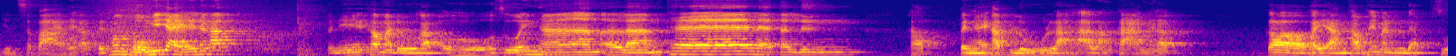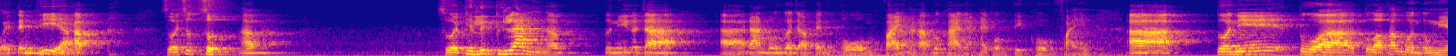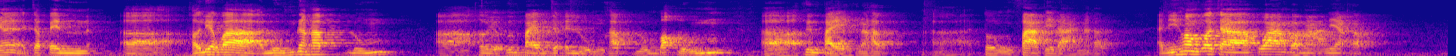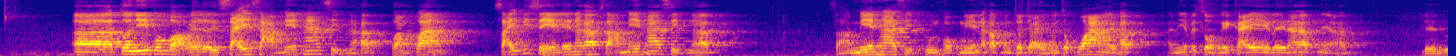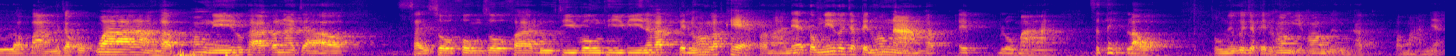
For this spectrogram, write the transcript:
เย็นสบายเลยครับ เป็นห้องโถงใหญ่ๆเลยนะครับตัวนี้เข้ามาดูครับ โอ้โห สวยงามอลามแท้และตะลึงครับ เป็นไงครับหรูหราอลังการนะครับ ก็พยายามทำให้มันแบบสวยเต็มที่อะครับ สวยสุดๆครับ สวยพิลึกพิลั่นครับ ตัวนี้ก็จะ ด้านบนก็จะเป็นโคมไฟนะครับ ลูกค้าอยากให้ผมติดโคมไฟ ตัวนี้ตัวตัวข้างบนตรงนี้จะเป็นเขาเรียกว่าหลุมนะครับ หลุมอ่าเขายกขึ้นไปมันจะเป็นหลุมครับ หลุมบล็อกหลุมขึ้นไปนะครับตรงฝ้าเพดานนะครับ อันนี้ห้องก็จะกว้างประมาณเนี้ยครับตัวนี้ผมบอกเลยเลยไซส์สามเมตรห้าสิบนะครับ ความกว้างไซส์พิเศษเลยนะครับสามเมตรห้าสิบนะครับ สามเมตรห้าสิบคูณหกเมตรนะครับ มันจะใหญ่มันจะกว้างเลยครับ อันนี้ไปส่งไกลๆเลยนะครับเนี่ยครับเดินดูรอบบ้านมันจะกว้างครับ ห้องนี้ลูกค้าก็น่าจะเอาใส่โซฟงโซฟาดูทีวงทีวีนะครับ เป็นห้องรับแขกประมาณนี้ตรงนี้ก็จะเป็นห้องน้ำครับไอ้โลมาสเต็ปเรา ตรงนี้ก็จะเป็นห้องอีกห้องหนึ่งครับ ประมาณเนี้ย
